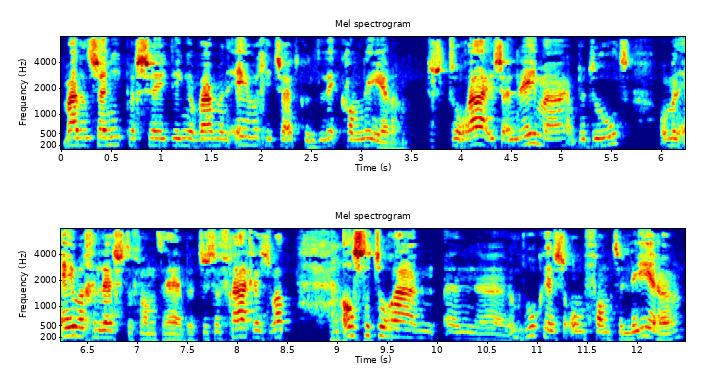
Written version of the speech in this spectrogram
maar dat zijn niet per se dingen waar men eeuwig iets uit kan leren. Dus Torah is alleen maar bedoeld om een eeuwige les ervan te hebben. Dus de vraag is, wat, als de Torah een, eh, een boek is om van te leren,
